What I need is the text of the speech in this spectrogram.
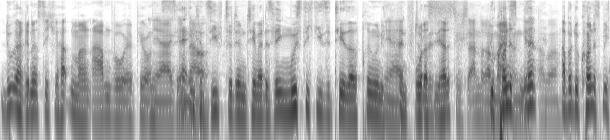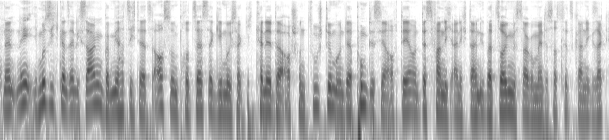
du erinnerst dich, wir hatten mal einen Abend, wo wir uns ja, sehr genau. intensiv zu dem Thema, deswegen musste ich diese These aufbringen und ich ja, bin froh, dass du sie hattest. Du, du Meinung, konntest, ja, nein, aber, aber, du konntest mich, nein, nee, ich muss ich ganz ehrlich sagen, bei mir hat sich da jetzt auch so ein Prozess ergeben, wo ich sage, ich kann dir da auch schon zustimmen und der Punkt ist ja auch der, und das fand ich eigentlich dein überzeugendes Argument, das hast du jetzt gar nicht gesagt.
